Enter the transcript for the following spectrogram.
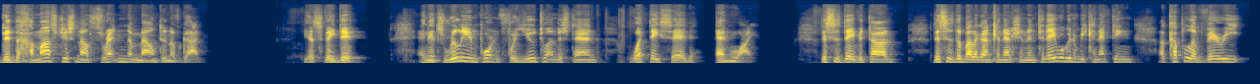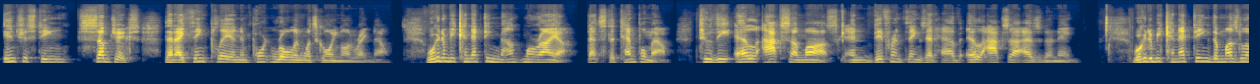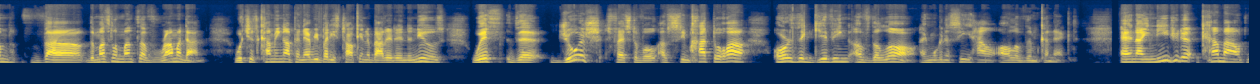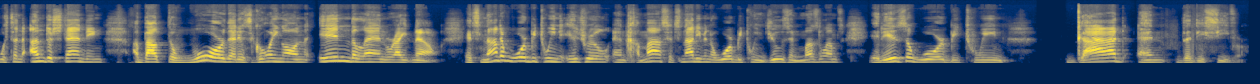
Did the Hamas just now threaten the mountain of God? Yes, they did. And it's really important for you to understand what they said and why. This is David Tal. This is the Balagan Connection. And today we're going to be connecting a couple of very interesting subjects that I think play an important role in what's going on right now. We're going to be connecting Mount Moriah, that's the Temple Mount, to the El Aqsa Mosque and different things that have El Aqsa as their name. We're going to be connecting the Muslim, uh, the Muslim month of Ramadan, which is coming up, and everybody's talking about it in the news, with the Jewish festival of Simchat Torah or the giving of the law. And we're going to see how all of them connect. And I need you to come out with an understanding about the war that is going on in the land right now. It's not a war between Israel and Hamas. It's not even a war between Jews and Muslims. It is a war between God and the deceiver,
